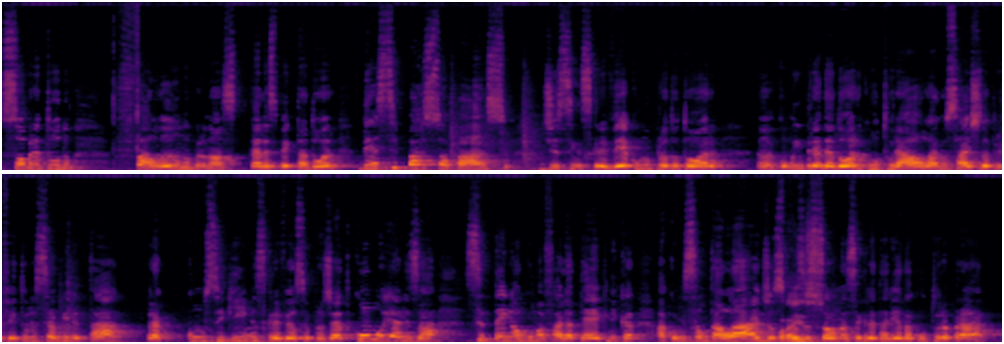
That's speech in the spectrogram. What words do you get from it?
sobretudo falando para o nosso telespectador desse passo a passo de se inscrever como produtor como empreendedor cultural lá no site da prefeitura, se habilitar para conseguir inscrever o seu projeto, como realizar, se tem alguma falha técnica, a comissão está lá à disposição na Secretaria da Cultura para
